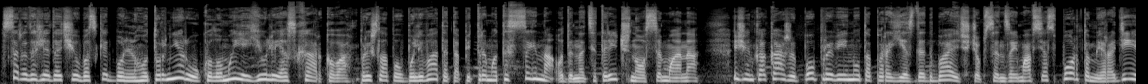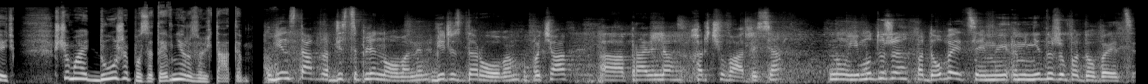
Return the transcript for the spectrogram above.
Серед глядачів баскетбольного турніру у Коломиї Юлія з Харкова прийшла повболівати та підтримати сина 11-річного Семена. Жінка каже, попри війну та переїзди дбають, щоб син займався спортом і радіють, що мають дуже позитивні результати. Він став дисциплінованим, більш здоровим, почав правильно харчуватися. Ну йому дуже подобається, і мені дуже подобається.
